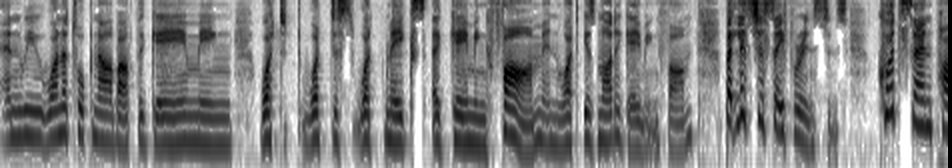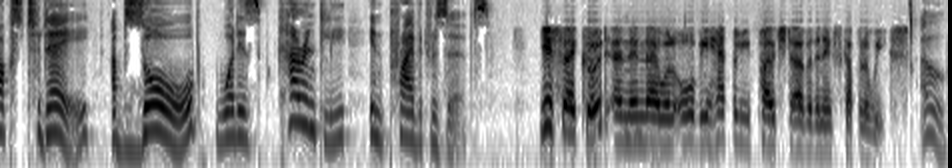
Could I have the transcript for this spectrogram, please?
and we want to talk now about the gaming, what what does what makes a gaming farm and what is not a gaming farm? But let's just say, for instance, could SANParks today absorb what is currently in private reserves? Yes, they could, and then they will all be happily poached over the next couple of weeks. Oh,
